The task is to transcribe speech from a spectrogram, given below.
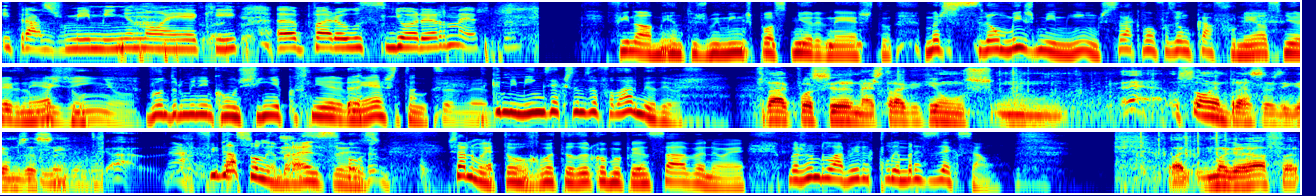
e trazes miminho, não é aqui, ah, para o senhor Ernesto. Finalmente os miminhos para o senhor Ernesto. Mas serão mesmo miminhos? Será que vão fazer um cafuné ao senhor um Ernesto? beijinho. Vão dormir em conchinha com o senhor Ernesto? De que miminhos é que estamos a falar, meu Deus? Trago para o Sr. Ernesto, trago aqui uns. Um, é, são lembranças, digamos assim. Afinal são lembranças. Já não é tão arrebatador como eu pensava, não é? Mas vamos lá ver que lembranças é que são. Olha, uma garrafa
